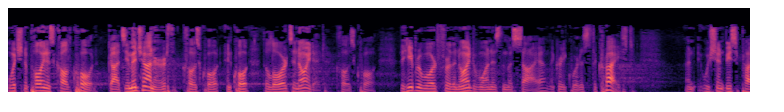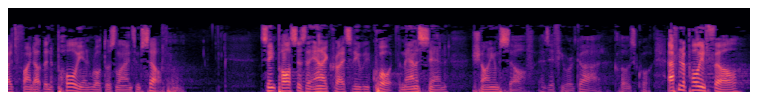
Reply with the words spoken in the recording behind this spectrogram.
in which Napoleon is called, quote, God's image on earth, close quote, and quote, the Lord's anointed, close quote. The Hebrew word for the anointed one is the Messiah, and the Greek word is the Christ. And we shouldn't be surprised to find out that Napoleon wrote those lines himself. St. Paul says the Antichrist that he would quote, the man of sin, showing himself as if he were God, close quote. After Napoleon fell,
